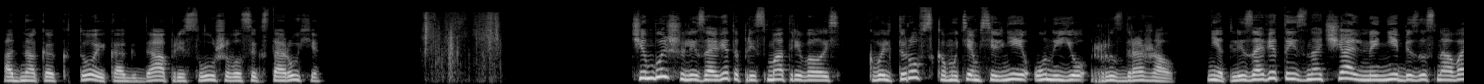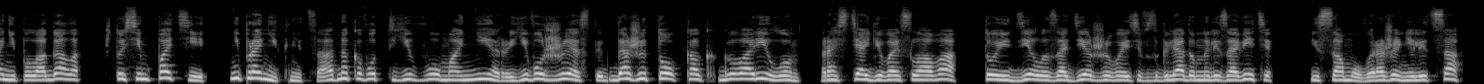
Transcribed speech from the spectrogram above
Однако кто и когда прислушивался к старухе? Чем больше Лизавета присматривалась к Вольтеровскому, тем сильнее он ее раздражал. Нет, Лизавета изначально не без оснований полагала, что симпатии не проникнется, однако вот его манеры, его жесты, даже то, как говорил он, растягивая слова, то и дело задерживаясь взглядом на Лизавете, и само выражение лица,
